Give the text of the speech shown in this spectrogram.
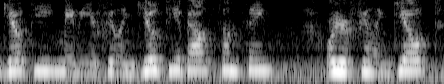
guilty. Maybe you're feeling guilty about something or you're feeling guilt.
